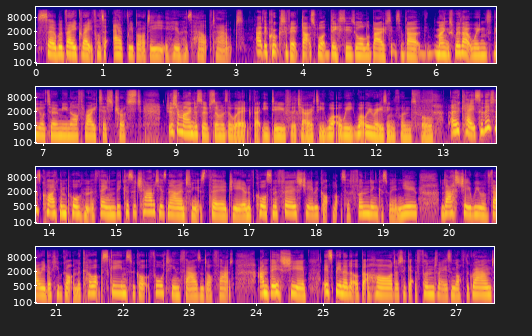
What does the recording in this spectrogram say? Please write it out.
So we're very grateful to everybody who has helped out at the crux of it, that's what this is all about. It's about Manx Without Wings, the Autoimmune Arthritis Trust. Just remind us of some of the work that you do for the charity. What are we what are we raising funds for? Okay, so this is quite an important thing because the charity is now entering its third year, and of course, in the first year we got lots of funding because we're new. Last year we were very lucky; we got on the co-op scheme, so we got fourteen thousand off that. And this year it's been a little bit harder to get the fundraising off the ground.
